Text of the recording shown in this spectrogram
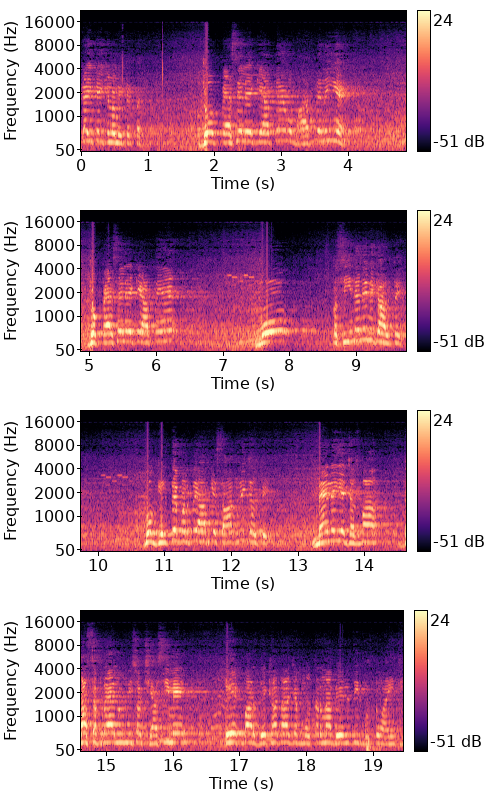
کئی کئی کلومیٹر تک۔ جو پیسے لے کے آتے ہیں وہ بھاگتے نہیں ہیں۔ جو پیسے لے کے آتے ہیں وہ پسینے نہیں نکالتے۔ وہ گرتے پڑتے آپ کے ساتھ نہیں چلتے۔ میں نے یہ جذبہ دس اپریل انیس سو چھیاسی میں ایک بار دیکھا تھا جب محترمہ بے نظیر بھٹو آئی تھی۔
